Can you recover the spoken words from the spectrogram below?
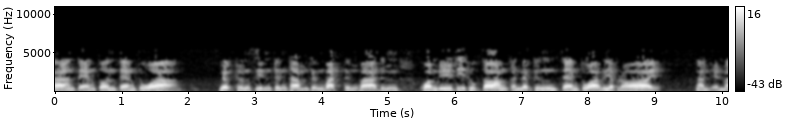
การแต่งตนแต่งตัว นึกถึงศีลถึงธรรมถึงวัดถึงบาถึงความดีที่ถูกต้องกันนึกถึงแต่งตัวเรียบร้อย นั่นเห็นไหม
